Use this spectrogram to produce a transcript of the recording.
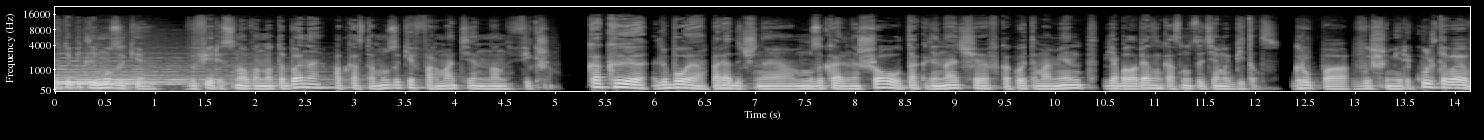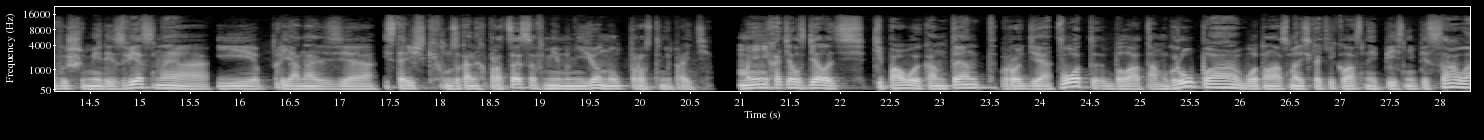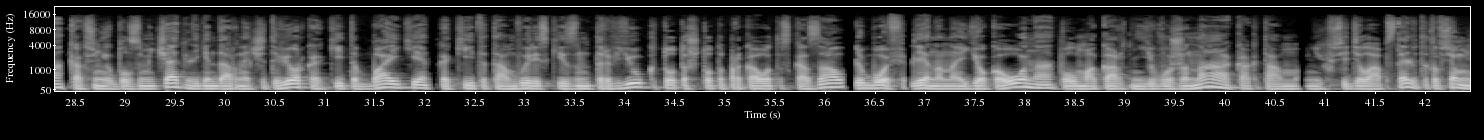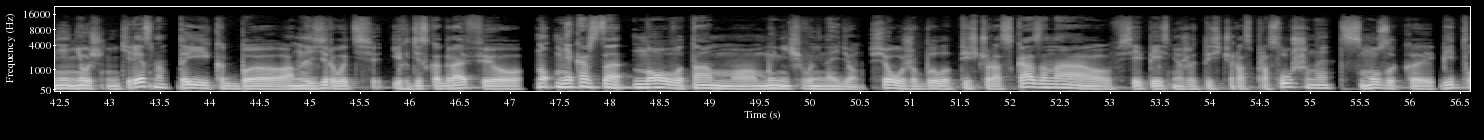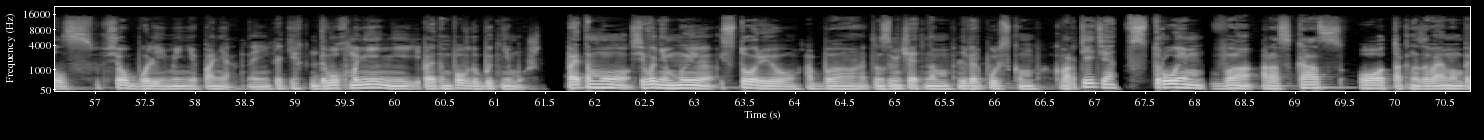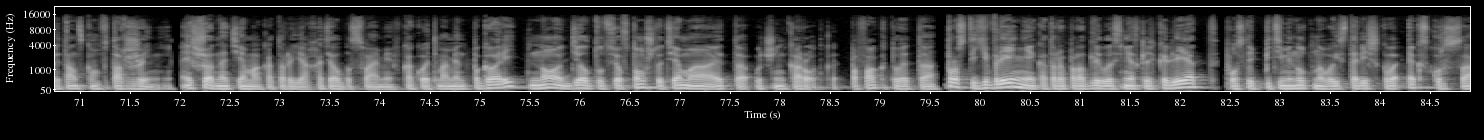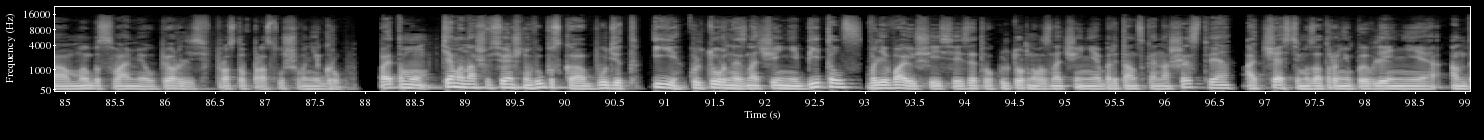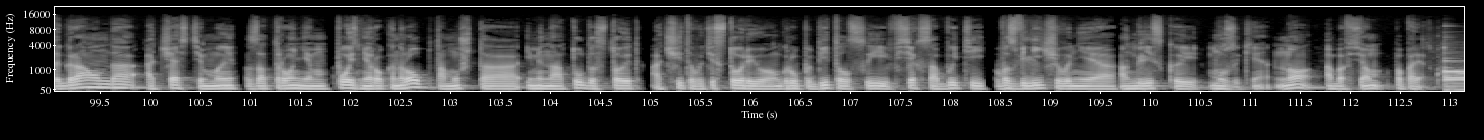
Всех любителей музыки. В эфире снова Нота Бене, подкаст о музыке в формате нон-фикшн. Как и любое порядочное музыкальное шоу, так или иначе, в какой-то момент я был обязан коснуться темы Битлз. Группа в высшей мере культовая, в высшей мере известная, и при анализе исторических музыкальных процессов мимо нее ну просто не пройти. Мне не хотелось сделать типовой контент, вроде вот была там группа, вот она, смотрите, какие классные песни писала, как все у них было замечательно, легендарная четверка, какие-то байки, какие-то там вырезки из интервью, кто-то что-то про кого-то сказал, любовь Леннона и Йоко Оно, Пол Маккартни его жена, как там у них все дела обстояли, вот это все мне не очень интересно, да и как бы анализировать их дискографию, ну, мне кажется, нового там мы ничего не найдем. Все уже было тысячу раз сказано, все песни уже тысячу раз прослушаны. С музыкой Битлз все более-менее понятно. И никаких двух мнений по этому поводу быть не может. Поэтому сегодня мы историю об этом замечательном ливерпульском квартете встроим в рассказ о так называемом британском вторжении. Еще одна тема, о которой я хотел бы с вами в какой-то момент поговорить, но дело тут все в том, что тема это очень короткая. По факту это просто явление, которое продлилось несколько лет. После пятиминутного исторического экскурса мы бы с вами уперлись просто в прослушивание групп. Поэтому тема нашего сегодняшнего выпуска будет и культурное значение Битлз, выливающееся из этого культурного значения британское нашествие. Отчасти мы затронем появление андеграунда, отчасти мы затронем поздний рок-н-ролл, потому что именно оттуда стоит отчитывать историю группы Битлз и всех событий возвеличивания английской музыки. Но обо всем по порядку.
